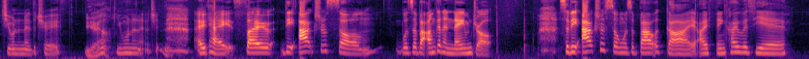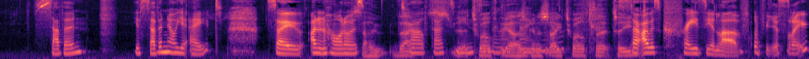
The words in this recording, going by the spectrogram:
do you want to know the truth Yeah. You want to know the truth? Okay, so the actual song was about. I'm going to name drop. So the actual song was about a guy. I think I was year seven, year seven or year eight. So I don't know how old I was. So that's 12, 13, 12 something yeah, I was going to say yeah. 12, 13. So I was crazy in love, obviously.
